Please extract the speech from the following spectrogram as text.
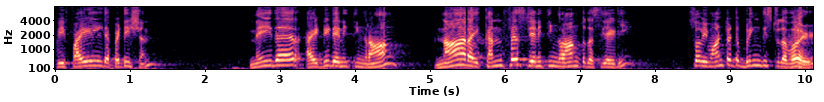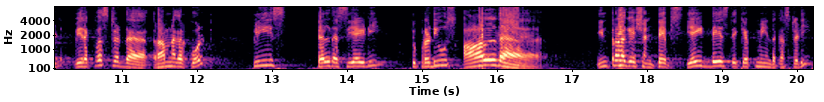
we filed a petition. Neither I did anything wrong, nor I confessed anything wrong to the CID. So we wanted to bring this to the world. We requested the Ramnagar court, please tell the CID to produce all the interrogation tapes. Eight days they kept me in the custody.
